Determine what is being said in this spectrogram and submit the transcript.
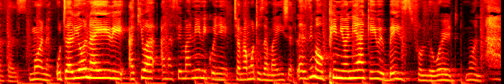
others mona utaliona hili akiwa anasema nini kwenye changamoto za maisha. Lazima opinion yake iwe based from the word mona ah,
